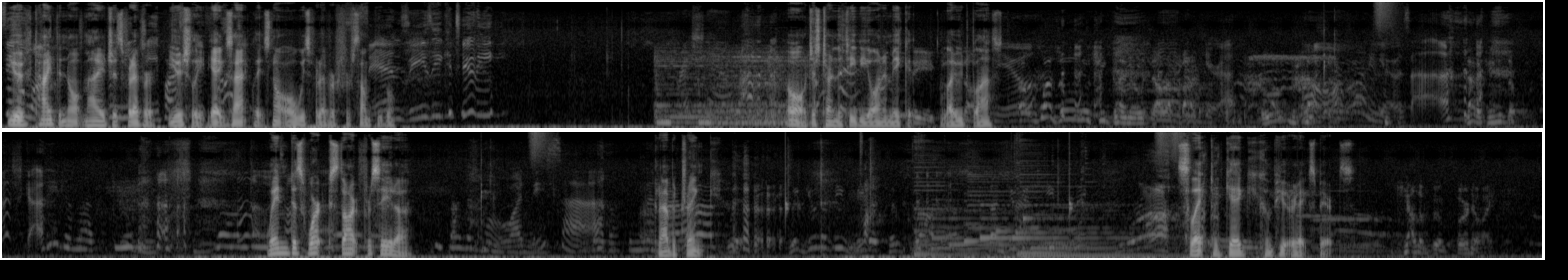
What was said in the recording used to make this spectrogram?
You've tied the knot, marriage is forever. Usually. Yeah, exactly. It's not always forever for some people. Oh, just turn the TV on and make it loud blast. When does work start for Sarah? Grab a drink. Select a gig computer experts.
